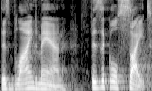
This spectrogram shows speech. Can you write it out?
this blind man physical sight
